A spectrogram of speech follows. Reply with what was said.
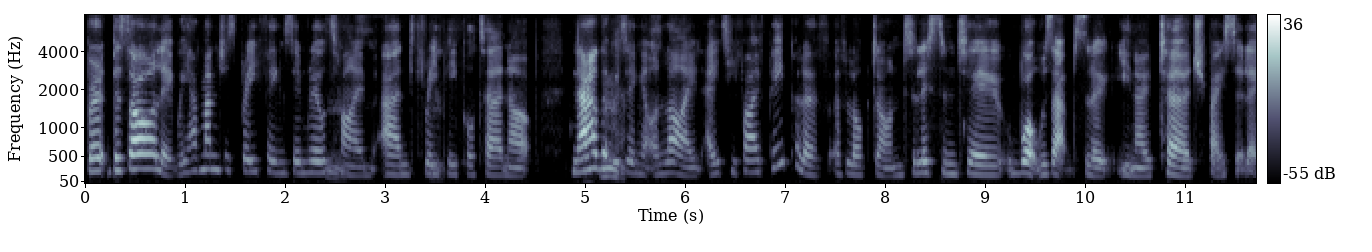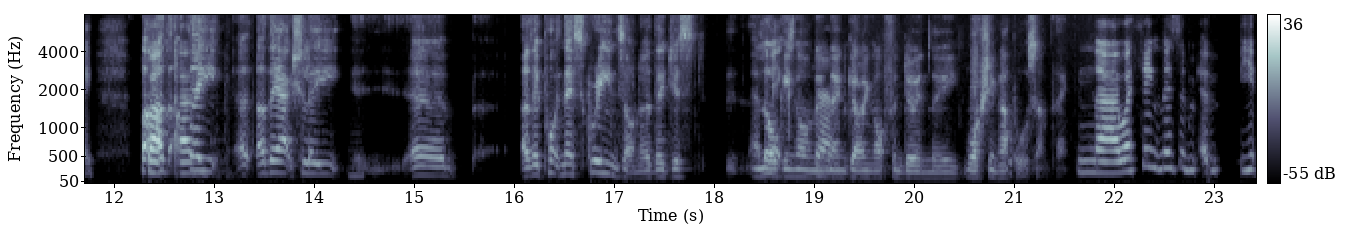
b- bizarrely we have managers' briefings in real hmm. time, mm. and three mm. people turn up. Now that we're hmm. doing it online, 85 people have, have logged on to listen to what was absolute, you know, turge basically. But, but are, are um, they are they actually uh, are they putting their screens on? Or are they just logging on and then going off and doing the washing up or something? No, I think there's a. a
